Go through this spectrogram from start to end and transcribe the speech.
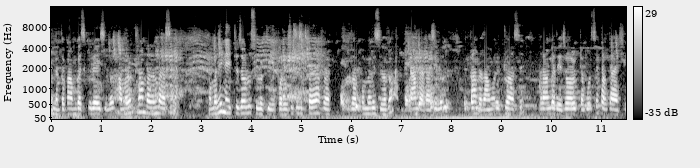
এনে তো কাম কাজ করে আইছিল। আমারও ঠান্ডা ঠান্ডা আছে। আমারই নেই একটু জ্বর ছিল কি, পরে ওষুধ জ্বর কমে গেছিল ঠান্ডাটা ছিল ঠান্ডাটা আমার একটু আছে। রাঙ্গা দিয়ে জ্বর উঠতে পড়ছে, কালকে আসি,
